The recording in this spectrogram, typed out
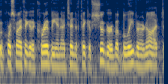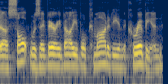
of course, when I think of the Caribbean, I tend to think of sugar, but believe it or not, uh, salt was a very valuable commodity in the Caribbean.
